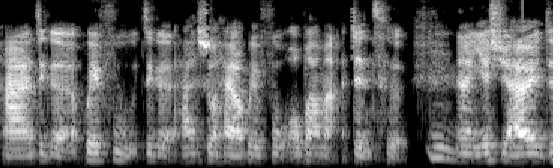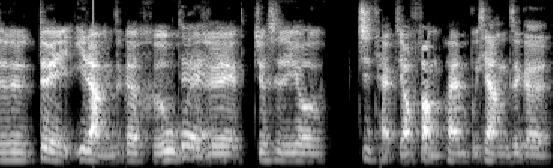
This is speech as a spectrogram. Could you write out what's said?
他这个恢复这个，他说还要恢复奥巴马政策。嗯。那也许还会就是对伊朗这个核武的，就是就是又制裁比较放宽，不像这个。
